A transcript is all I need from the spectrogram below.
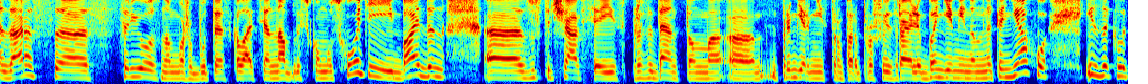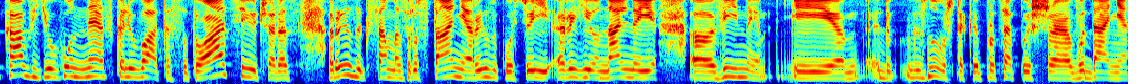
Зараз е, серйозно може бути ескалація на близькому сході, і Байден е, зустрічався із президентом, е, прем'єр-міністром, перепрошую Ізраїлю Бен'яміном Нетаньяху і закликав його не ескалювати ситуацію через ризик саме зростання ризику ось цієї регіональної е, війни. І е, знову ж таки про це пише видання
